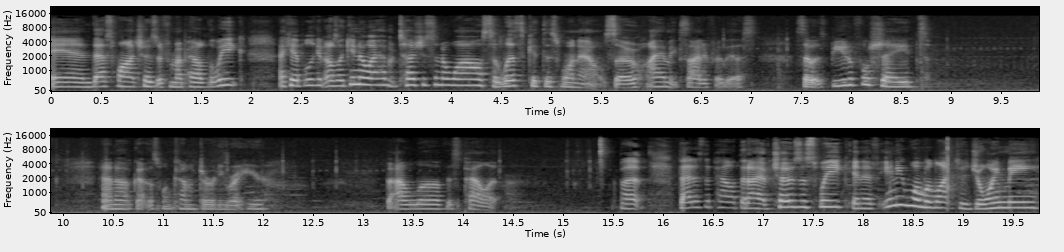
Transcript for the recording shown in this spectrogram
and that's why I chose it for my palette of the week. I kept looking, I was like, you know I haven't touched this in a while, so let's get this one out. So I am excited for this. So it's beautiful shades. I know I've got this one kind of dirty right here, but I love this palette. But that is the palette that I have chose this week. And if anyone would like to join me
